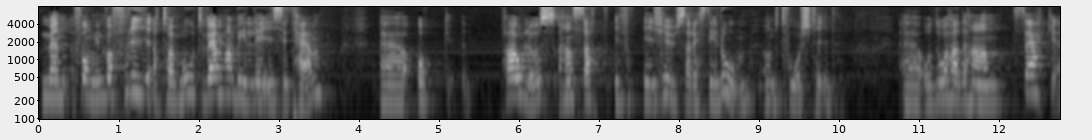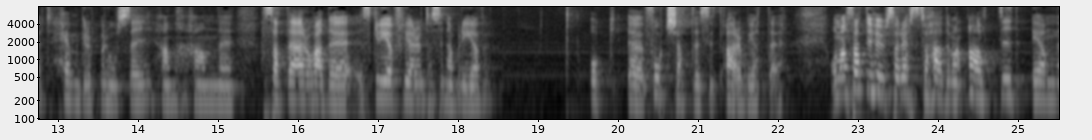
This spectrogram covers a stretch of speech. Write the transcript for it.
Men fången var fri att ta emot vem han ville i sitt hem. Eh, och Paulus, han satt i husarrest i Rom under två års tid. Eh, och då hade han säkert hemgrupper hos sig. Han, han eh, satt där och hade, skrev flera av sina brev och eh, fortsatte sitt arbete. Om man satt i husarrest så hade man alltid en,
